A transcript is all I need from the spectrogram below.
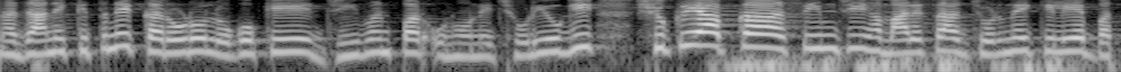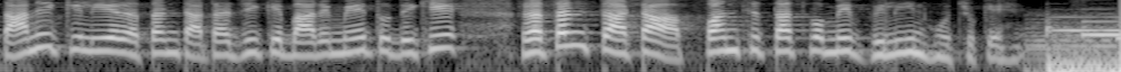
न जाने कितने करोड़ों लोगों के जीवन पर उन्होंने छोड़ी होगी। शुक्रिया आपका असीम जी हमारे साथ जुड़ने के लिए, बताने के लिए रतन टाटा जी के बारे में। तो देखिए, रतन टाटा पंच तत्व में विलीन हो चुके हैं।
